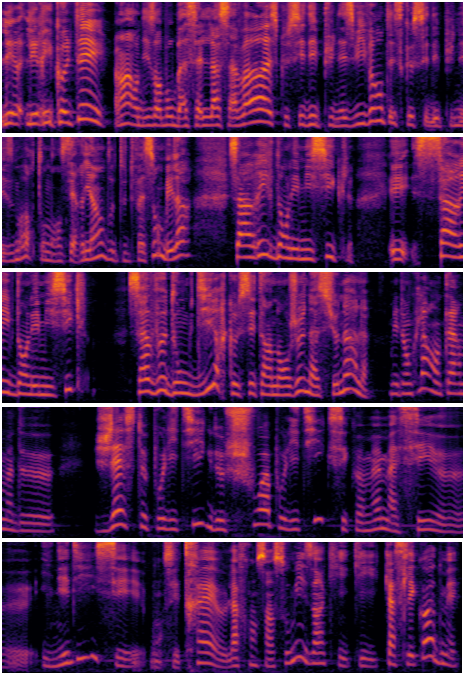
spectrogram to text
les, récolter, hein, en disant bon bah celle-là ça va. Est-ce que c'est des punaises vivantes? Est-ce que c'est des punaises mortes? On n'en sait rien de toute façon. Mais là, ça arrive dans l'hémicycle et ça arrive dans l'hémicycle. Ça veut donc dire que c'est un enjeu national. Mais donc là, en termes de geste politique, de choix politique, c'est quand même assez euh, inédit. C'est bon, c'est très euh, la France insoumise hein, qui, qui, casse les codes, mais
